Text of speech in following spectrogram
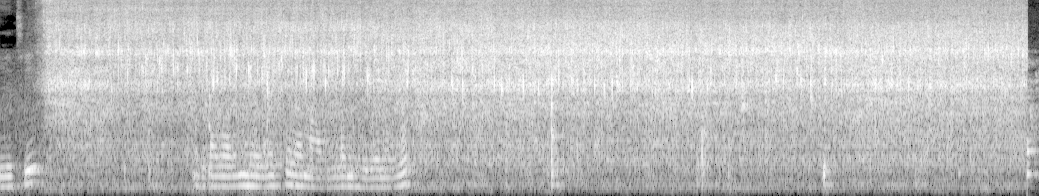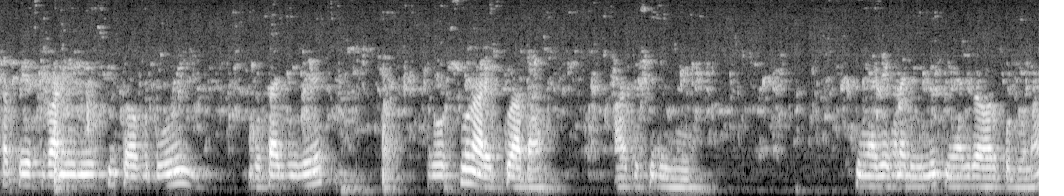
দিয়েছি। এটা গরম হয়ে গেছে, এবার মাছগুলো ভেজে নেব। একটা পেস্ট বানিয়ে নিয়েছি, টক দই, গোটা জিরে, রসুন আর একটু আদা, আর কিছু দিইনি পেঁয়াজ, এখানে দিইনি পেঁয়াজ ব্যবহার করব না।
